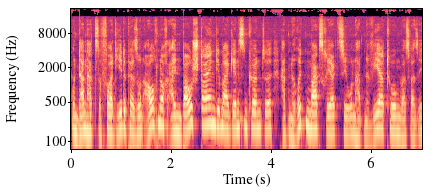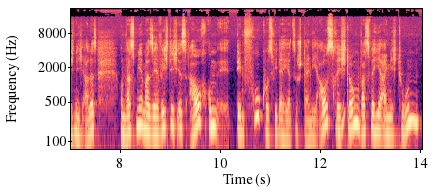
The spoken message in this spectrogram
Und dann hat sofort jede Person auch noch einen Baustein, den man ergänzen könnte, hat eine Rückenmarksreaktion, hat eine Wertung, was weiß ich nicht alles. Und was mir immer sehr wichtig ist, auch um den Fokus wiederherzustellen, die Ausrichtung, mhm. was wir hier eigentlich tun,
